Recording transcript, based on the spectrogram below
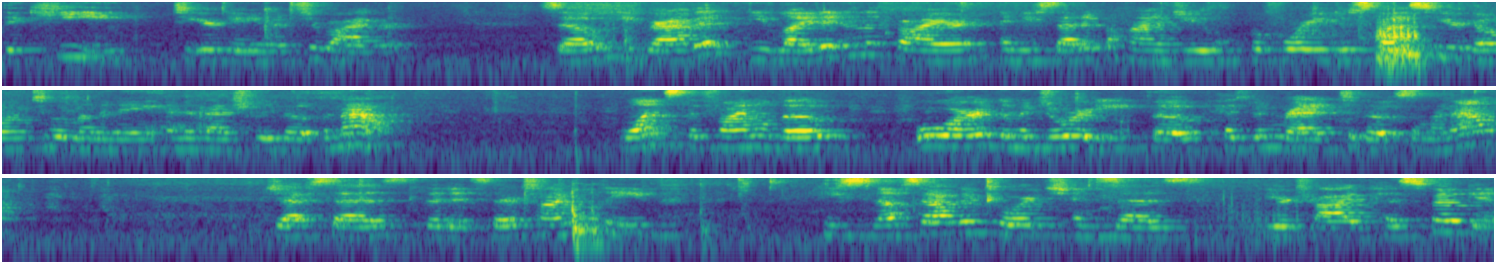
the key to your game of Survivor. So you grab it, you light it in the fire, and you set it behind you before you discuss who you're going to eliminate and eventually vote them out. Once the final vote majority vote has been read to vote someone out, Jeff says that it's their time to leave. He snuffs out their torch and says, Your tribe has spoken.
